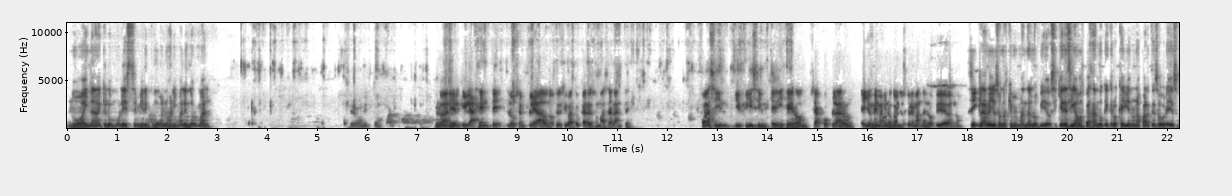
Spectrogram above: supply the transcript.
no hay nada que los moleste. Miren cómo van los animales normal. Qué bonito. Bueno, Daniel, y la gente, los empleados, no sé si va a tocar eso más adelante. Fácil, difícil, ¿qué dijeron? ¿Se acoplaron? Ellos me imagino que son los que le mandan los videos, ¿no? Sí, claro, ellos son los que me mandan los videos. Si quieres, sigamos pasando, que creo que ahí viene una parte sobre eso.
